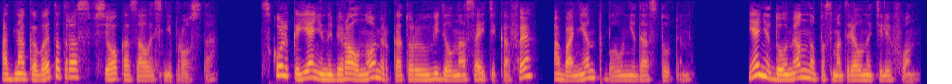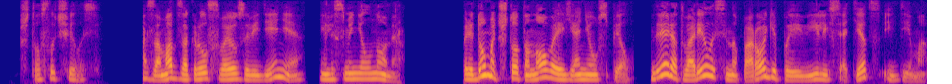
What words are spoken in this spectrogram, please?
Однако в этот раз все оказалось непросто. Сколько я не набирал номер, который увидел на сайте кафе, абонент был недоступен. Я недоуменно посмотрел на телефон. Что случилось? Азамат закрыл свое заведение или сменил номер? Придумать что-то новое я не успел. Дверь отворилась, и на пороге появились отец и Дима.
